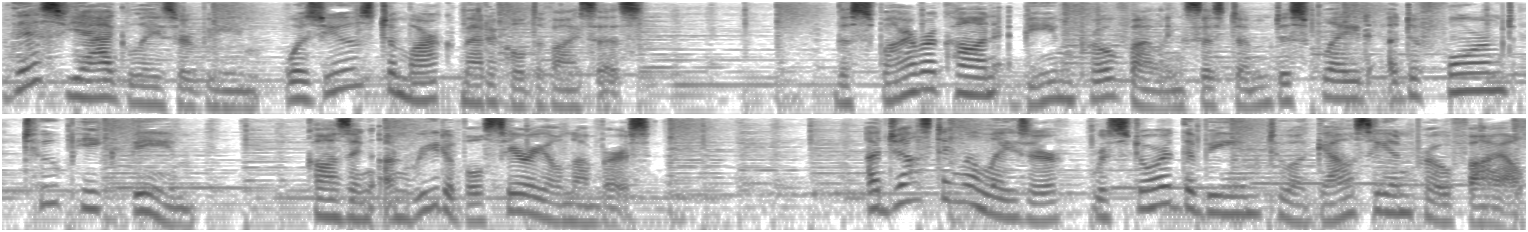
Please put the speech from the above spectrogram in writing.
This YAG laser beam was used to mark medical devices. The Spiricon beam profiling system displayed a deformed two-peak beam, causing unreadable serial numbers. Adjusting the laser restored the beam to a Gaussian profile,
